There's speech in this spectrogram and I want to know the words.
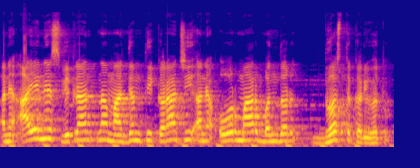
અને આઈએનએસ વિક્રાંતના માધ્યમથી કરાચી અને ઓરમાર બંદર ધ્વસ્ત કર્યું હતું.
